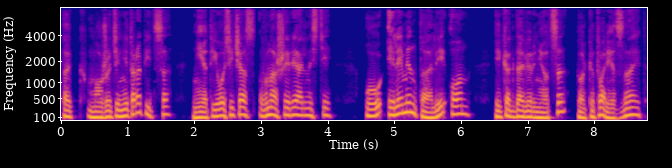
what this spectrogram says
Так можете не торопиться. Нет его сейчас в нашей реальности. У элементалей он, и когда вернется, только Творец знает.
